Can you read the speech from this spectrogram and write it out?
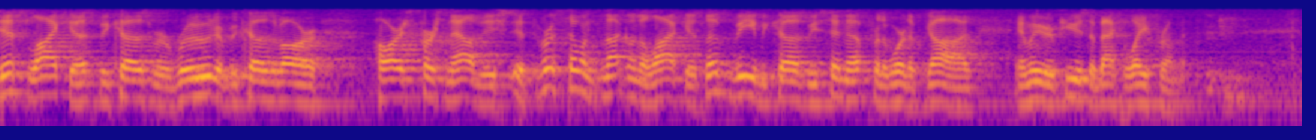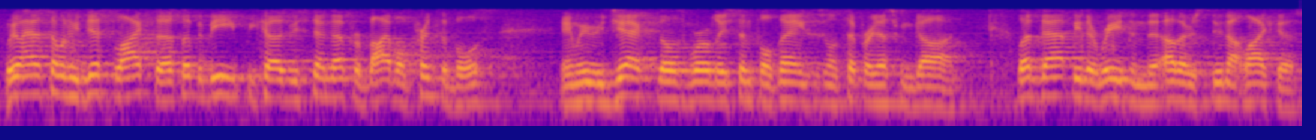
dislike us because we're rude or because of our harsh personality. If someone's not going to like us, let it be because we stand up for the Word of God and we refuse to back away from it. We don't have someone who dislikes us. Let it be because we stand up for Bible principles and we reject those worldly sinful things that's going to separate us from God. Let that be the reason that others do not like us.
